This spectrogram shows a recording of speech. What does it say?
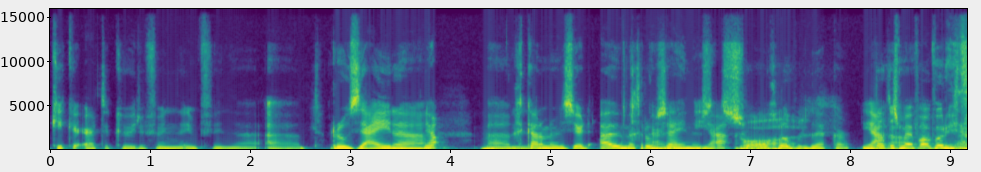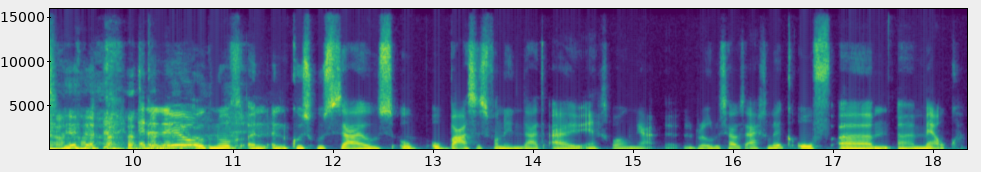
kikkererwten kun je er vinden, in vinden. rozijnen. Ja. Um, Gekarameliseerde ui met rozijnen. Ja. Zo oh. ongelooflijk lekker. Ja. Dat is mijn favoriet. Ja. en dan heb je ook nog een, een couscous saus op, op basis van inderdaad ui en gewoon ja, rode saus eigenlijk. Of um, uh, melk.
